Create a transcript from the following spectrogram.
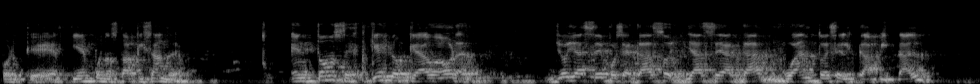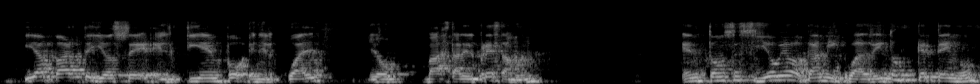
porque el tiempo nos está pisando. ¿eh? Entonces, ¿qué es lo que hago ahora? Yo ya sé, por si acaso, ya sé acá cuánto es el capital y aparte yo sé el tiempo en el cual yo va a estar el préstamo. Entonces, si yo veo acá mi cuadrito, ¿qué tengo?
